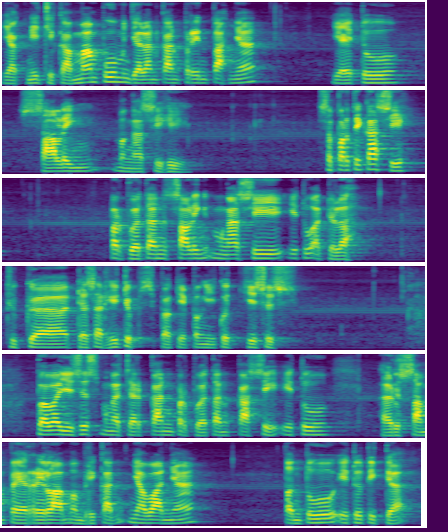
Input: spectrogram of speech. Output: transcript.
yakni jika mampu menjalankan perintahnya, yaitu saling mengasihi. Seperti kasih, perbuatan saling mengasihi itu adalah juga dasar hidup sebagai pengikut Yesus. Bahwa Yesus mengajarkan perbuatan kasih itu harus sampai rela memberikan nyawanya, tentu itu tidak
